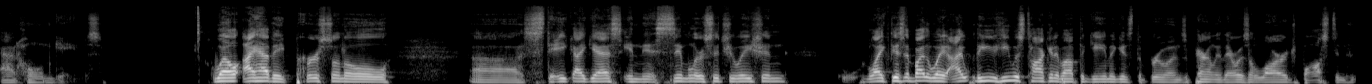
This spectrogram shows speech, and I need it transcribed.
at home games. Well, I have a personal uh, stake, I guess, in this similar situation like this. And by the way, I he, he was talking about the game against the Bruins. Apparently, there was a large Boston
